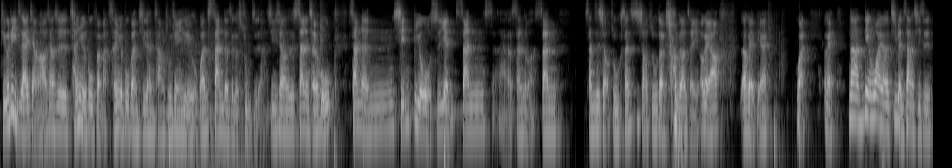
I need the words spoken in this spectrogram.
举个例子来讲，好像是成语的部分嘛，成语的部分其实很常出现一些有关三的这个数字啊，其实像是三人成虎、三人行必有我师焉、三三三什么三三只小猪、三只小猪到底算不算成语？OK 啊，OK 平安不管 OK，那另外呢，基本上其实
